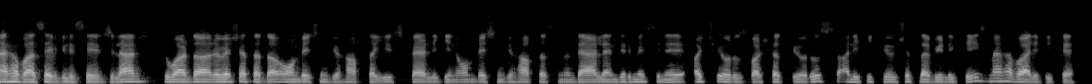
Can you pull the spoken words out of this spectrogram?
Merhaba sevgili seyirciler. Duvarda Röveşata'da 15. haftayı Süper Lig'in 15. haftasının değerlendirmesini açıyoruz, başlatıyoruz. Ali Fikri Işık'la birlikteyiz. Merhaba Ali Fikri.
